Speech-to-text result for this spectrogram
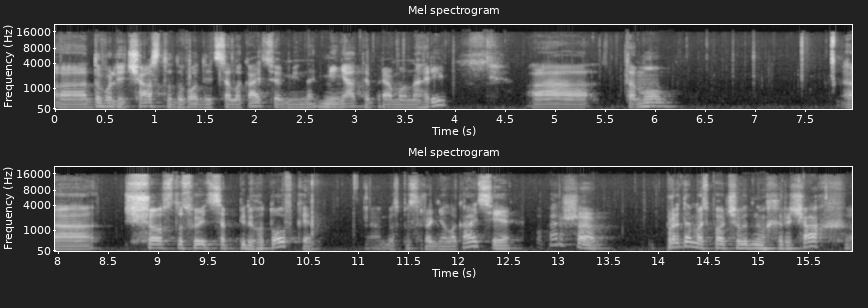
е, доволі часто доводиться локацію міняти прямо на грі. Е, тому, е, що стосується підготовки е, безпосередньо локації, по-перше, пройдемось по очевидних речах. Е,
